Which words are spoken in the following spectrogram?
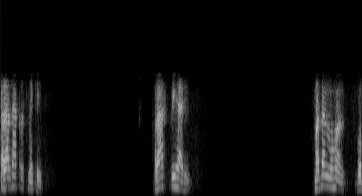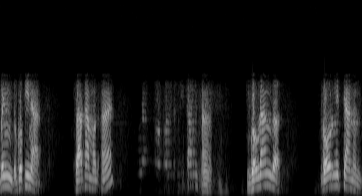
राधा कृष्ण की। रास बिहारी मदन मोहन गोविंद गोपीनाथ राधा मदन गौरांग गौर नित्यानंद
